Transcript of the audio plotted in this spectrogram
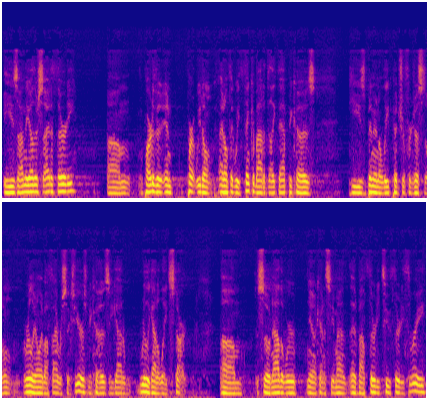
he's on the other side of thirty. Um, part of it, in part, we don't. I don't think we think about it like that because he's been an elite pitcher for just um, really only about five or six years because he got a, really got a late start. Um, so now that we're you know kind of seeing at about 32, 33,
